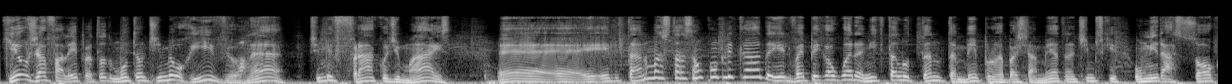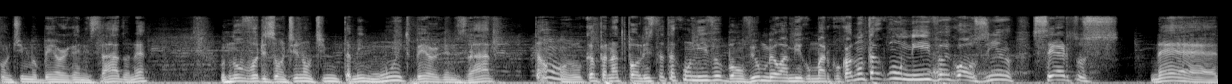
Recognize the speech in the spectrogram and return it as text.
que eu já falei para todo mundo, tem um time horrível, né? Time fraco demais. É, é, ele tá numa situação complicada e ele vai pegar o Guarani, que tá lutando também pro rebaixamento, né? Times que. O Mirassol, que é um time bem organizado, né? O Novo Horizontino é um time também muito bem organizado. Então, o Campeonato Paulista tá com um nível bom, viu, meu amigo Marco Cal? Não tá com um nível igualzinho certos, né?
